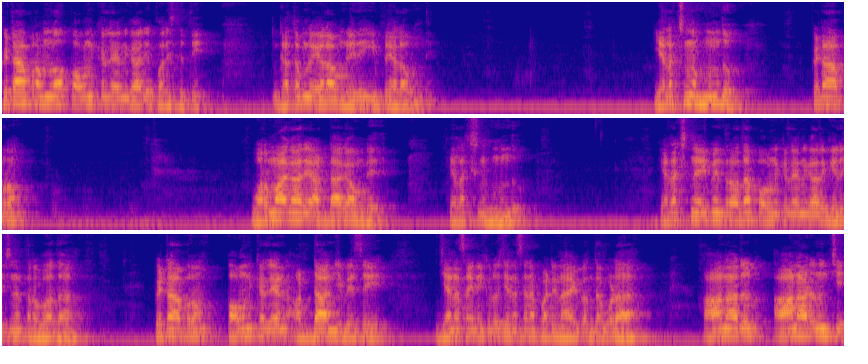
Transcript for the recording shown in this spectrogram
పిఠాపురంలో పవన్ కళ్యాణ్ గారి పరిస్థితి గతంలో ఎలా ఉండేది ఇప్పుడు ఎలా ఉంది? ఎలక్షన్ ముందు పిఠాపురం వర్మ గారి అడ్డాగా ఉండేది ఎలక్షన్ ముందు. ఎలక్షన్ అయిపోయిన తర్వాత పవన్ కళ్యాణ్ గారు గెలిచిన తర్వాత పిఠాపురం పవన్ కళ్యాణ్ అడ్డా అని చెప్పేసి జన సైనికులు జనసేన పార్టీ నాయకులంతా కూడా ఆనాడు ఆనాడు నుంచి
